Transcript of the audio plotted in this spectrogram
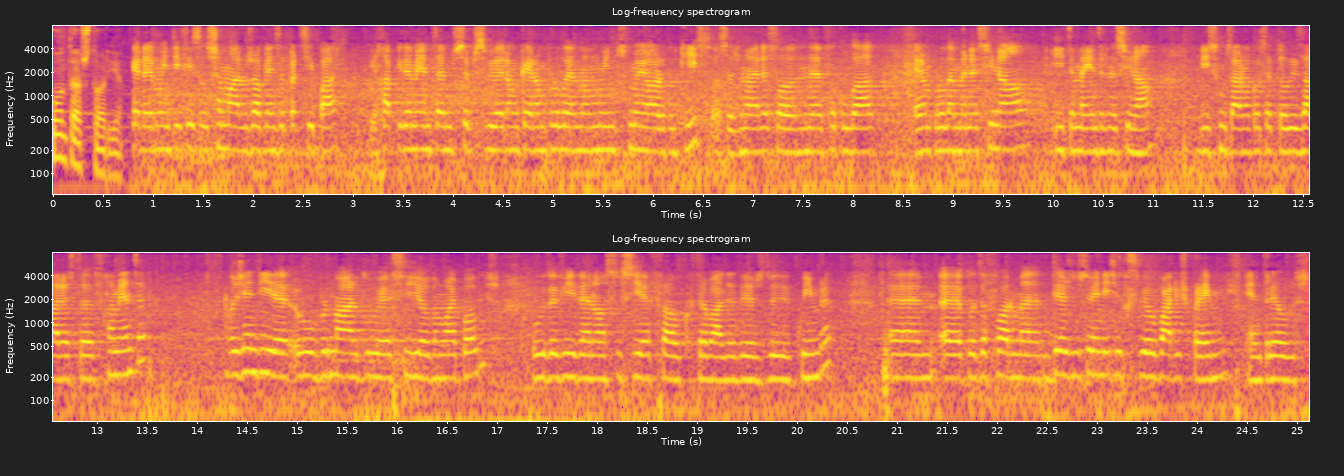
conta a história. Era muito difícil chamar os jovens a participar e rapidamente ambos se perceberam que era um problema muito maior do que isso, ou seja, não era só na faculdade, era um problema nacional e também internacional. Por isso começaram a conceptualizar esta ferramenta Hoje em dia o Bernardo é CEO da MyPolis, o David é nosso CFO que trabalha desde Coimbra. A plataforma, desde o seu início, recebeu vários prémios, entre eles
